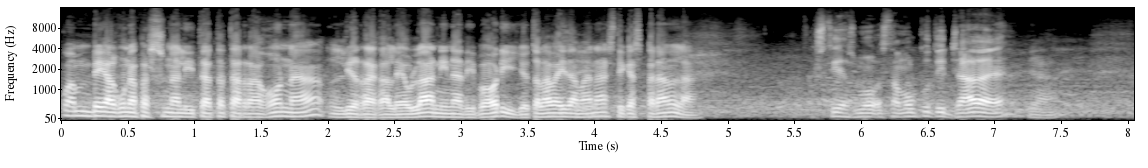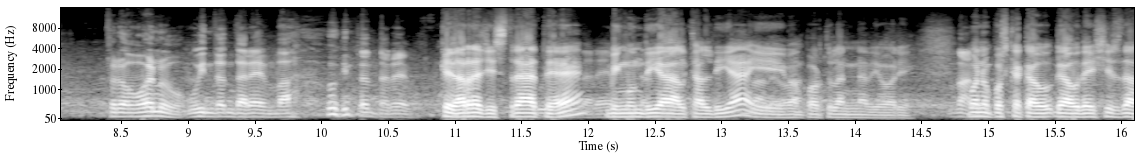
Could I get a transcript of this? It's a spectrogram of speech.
Quan ve alguna personalitat a Tarragona, li regaleu la Nina Dibori. Jo te la vaig demanar, estic esperant-la. Hòstia, és molt, està molt cotitzada, eh? Ja. Però bueno, ho intentarem, va, ho intentarem. Queda registrat, Ho eh? Vinc un dia a l'alcaldia Vale, i m'emporto la Nina Dibori. Vale. Bueno, doncs que gau- gaudeixis de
